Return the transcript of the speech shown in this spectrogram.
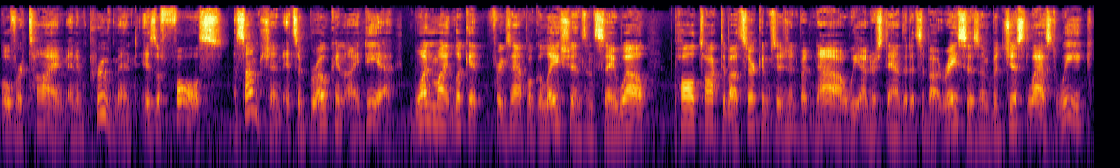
over time and improvement is a false assumption. It's a broken idea. One might look at, for example, Galatians and say, well, Paul talked about circumcision, but now we understand that it's about racism. But just last week,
